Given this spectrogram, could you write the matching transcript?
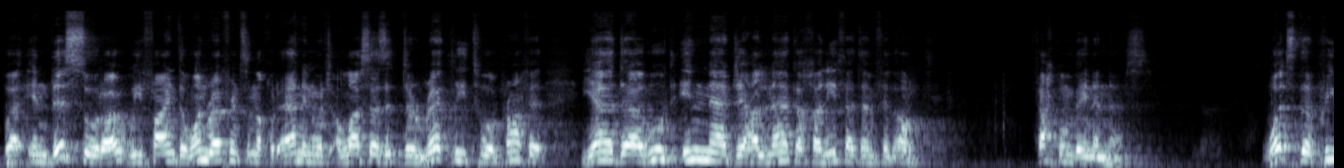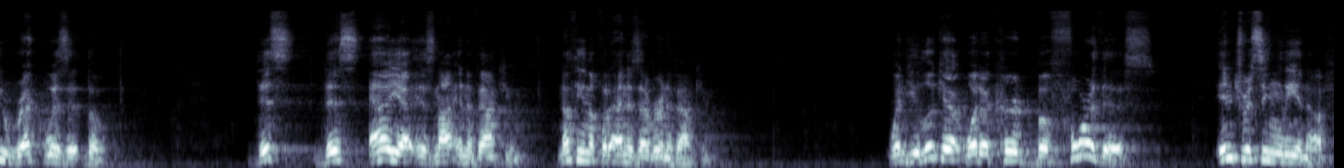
but in this surah, we find the one reference in the Quran in which Allah says it directly to a prophet يا داود إنا جعلناك خليفة في الأرض فاحكم بين الناس What's the prerequisite though? This, this ayah is not in a vacuum. Nothing in the Quran is ever in a vacuum. When you look at what occurred before this, interestingly enough,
